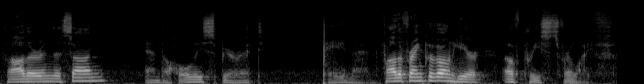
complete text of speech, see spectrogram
Father and the Son and the Holy Spirit. Amen. Father Frank Pavone here of Priests for Life.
